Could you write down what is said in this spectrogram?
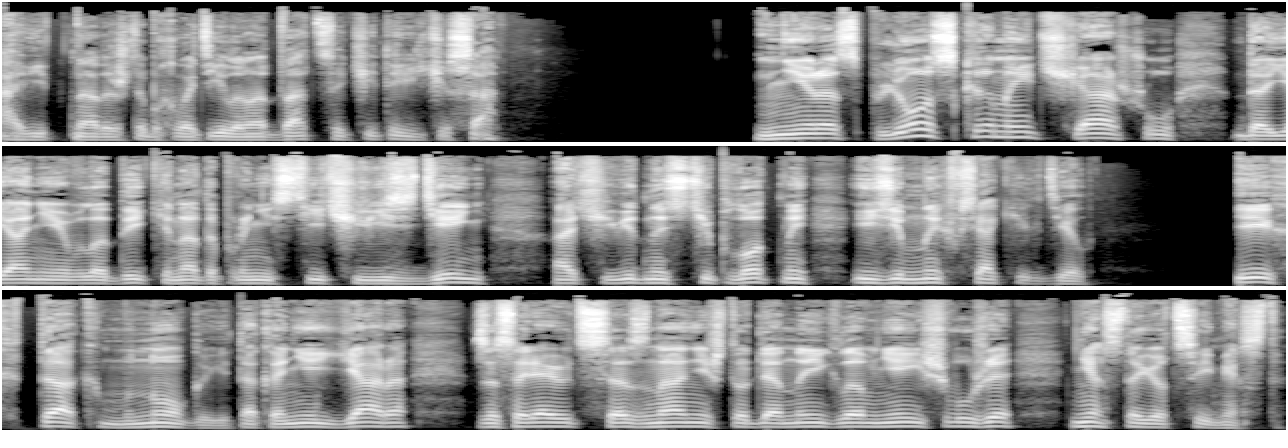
А ведь надо, чтобы хватило на 24 часа. Не расплесканной чашу даяния владыки надо пронести через день очевидности плотной и земных всяких дел. Их так много, и так они яро засоряют сознание, что для наиглавнейшего уже не остается и места.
